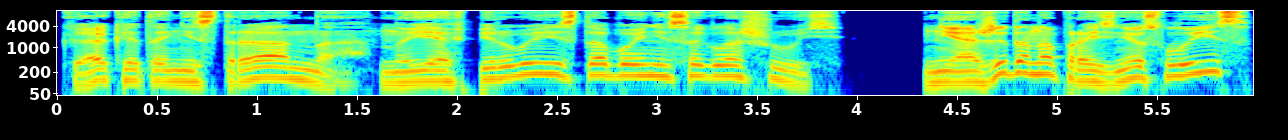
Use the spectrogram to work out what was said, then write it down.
«Как это ни странно, но я впервые с тобой не соглашусь», неожиданно произнес Луис,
